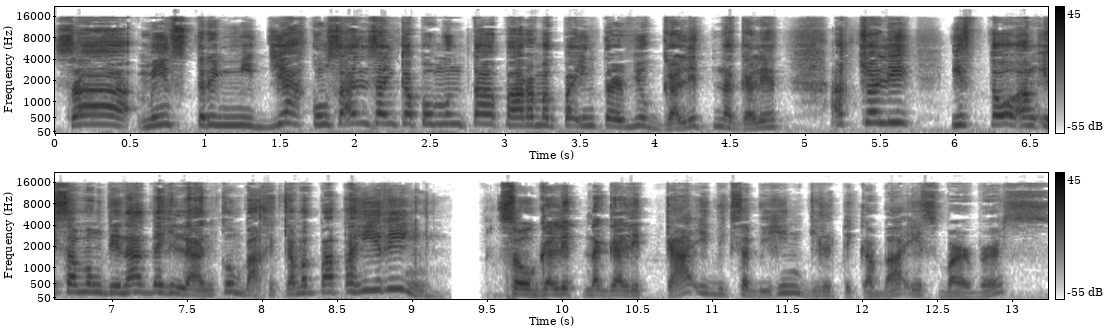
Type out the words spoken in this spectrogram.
sa mainstream media kung saan saan ka pumunta para magpa-interview, galit na galit. Actually, ito ang isa mong dinadahilan kung bakit ka magpapahiring. So, galit na galit ka, ibig sabihin guilty ka ba, is barbers?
